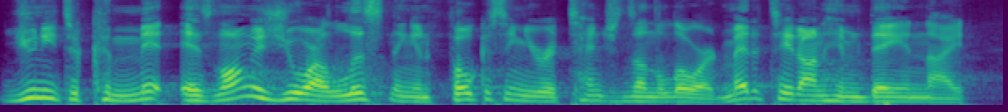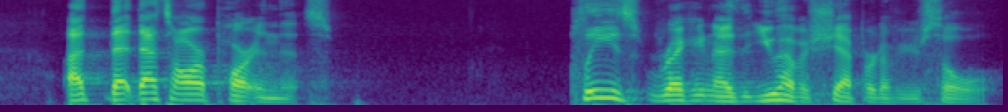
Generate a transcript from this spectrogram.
You need to commit, as long as you are listening and focusing your attentions on the Lord, meditate on Him day and night. that, that's our part in this. Please recognize that you have a shepherd of your soul.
